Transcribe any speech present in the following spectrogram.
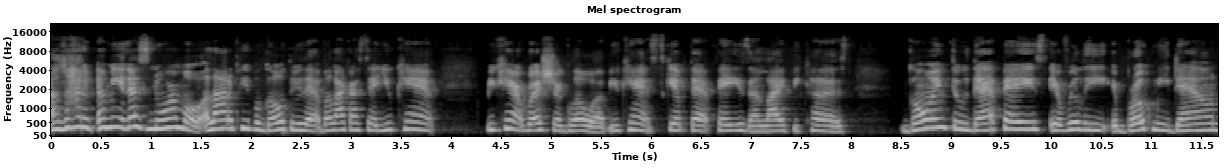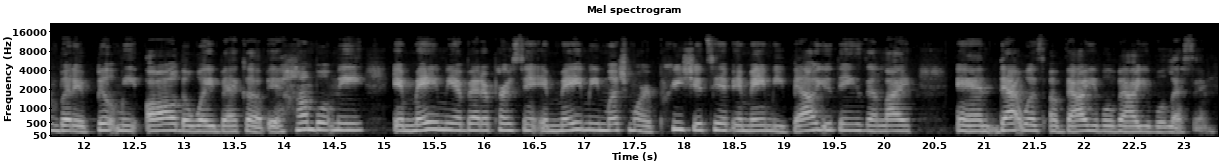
a lot of I mean that's normal. A lot of people go through that, but like I said, you can't you can't rush your glow up. You can't skip that phase in life because going through that phase, it really it broke me down, but it built me all the way back up. It humbled me. It made me a better person. It made me much more appreciative. It made me value things in life, and that was a valuable valuable lesson.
